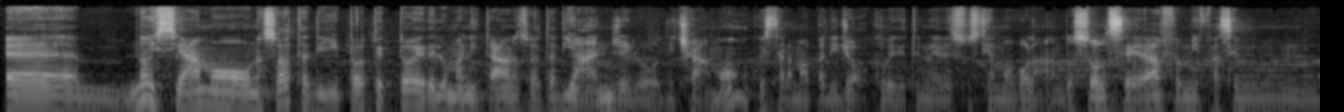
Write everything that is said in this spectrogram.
Eh, noi siamo una sorta di protettore dell'umanità, una sorta di angelo, diciamo. Questa è la mappa di gioco, vedete, noi adesso stiamo volando. Sol Seraph mi fa, sem-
